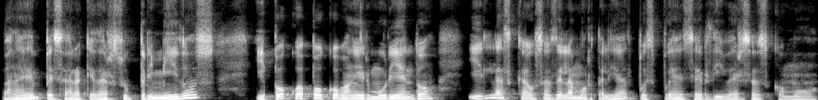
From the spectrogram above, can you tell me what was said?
van a empezar a quedar suprimidos y poco a poco van a ir muriendo y las causas de la mortalidad pues pueden ser diversas como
